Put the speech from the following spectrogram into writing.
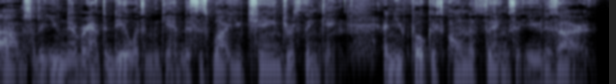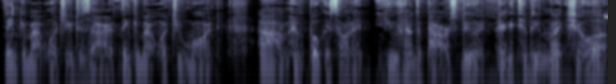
Um, so that you never have to deal with them again. This is why you change your thinking and you focus on the things that you desire. Think about what you desire. Think about what you want um, and focus on it. You have the power to do it. Negativity might show up,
